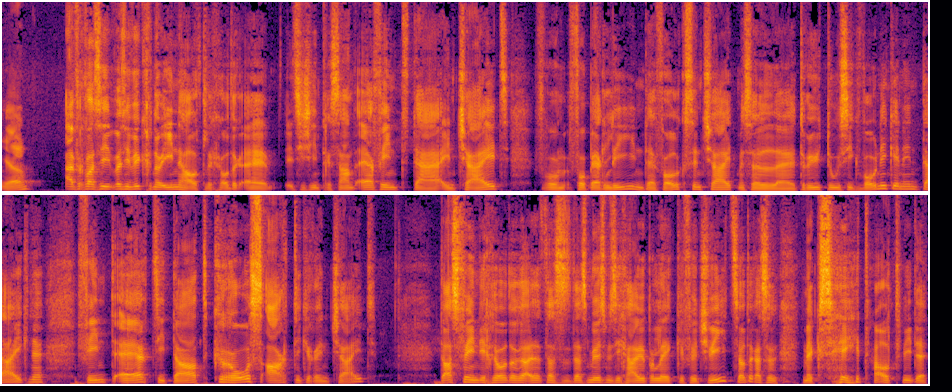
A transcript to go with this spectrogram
ja einfach was ich, was ich wirklich noch inhaltlich, oder? Äh, es ist interessant, er findet der Entscheid von, von Berlin, der Volksentscheid, man soll äh, 3000 Wohnungen enteignen, findet er, Zitat, großartiger Entscheid das finde ich, oder, das, das müssen wir sich auch überlegen für die Schweiz, oder? Also, man sieht halt, wie der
